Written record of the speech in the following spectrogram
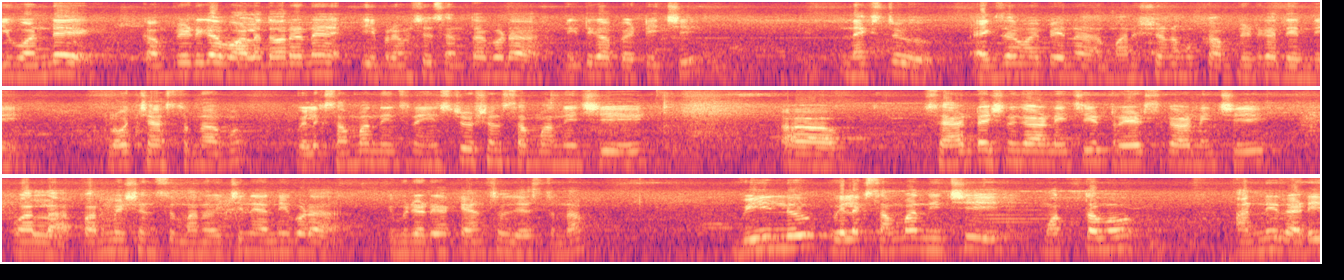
ఈ వన్ డే కంప్లీట్గా వాళ్ళ ద్వారానే ఈ ప్రెమిసెస్ అంతా కూడా నీట్గా పెట్టించి నెక్స్ట్ ఎగ్జామ్ అయిపోయిన మనుషులము కంప్లీట్గా దీన్ని క్లోజ్ చేస్తున్నాము. వీళ్ళకి సంబంధించిన ఇన్స్టిట్యూషన్స్ సంబంధించి శానిటేషన్ కాడి నుంచి ట్రేడ్స్ కాడి నుంచి వాళ్ళ పర్మిషన్స్ మనం ఇచ్చినవన్నీ కూడా ఇమీడియట్గా క్యాన్సిల్ చేస్తున్నాం. వీళ్ళు వీళ్ళకి సంబంధించి మొత్తము అన్నీ రెడీ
